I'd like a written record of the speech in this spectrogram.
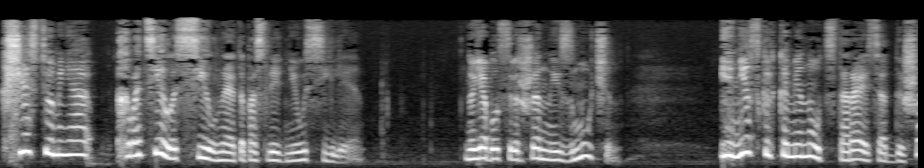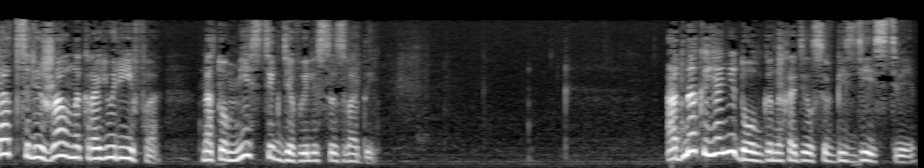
К счастью, у меня хватило сил на это последнее усилие. Но я был совершенно измучен и несколько минут, стараясь отдышаться, лежал на краю рифа, на том месте, где вылез из воды. Однако я недолго находился в бездействии.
